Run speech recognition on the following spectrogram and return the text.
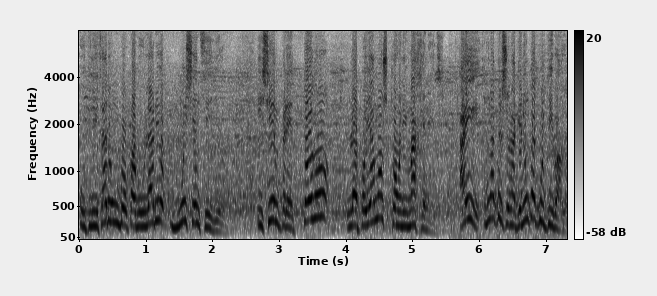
utilizar un vocabulario muy sencillo y siempre todo lo apoyamos con imágenes. Ahí, una persona que nunca ha cultivado,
